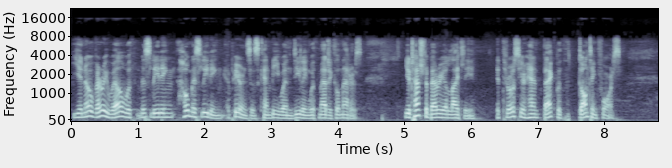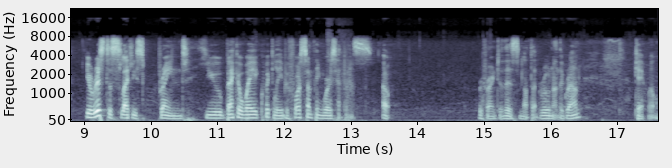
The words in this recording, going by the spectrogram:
you know very well with misleading how misleading appearances can be when dealing with magical matters. You touch the barrier lightly. It throws your hand back with daunting force. Your wrist is slightly sprained. You back away quickly before something worse happens. Oh. Referring to this, not that rune on the ground. Okay, well.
